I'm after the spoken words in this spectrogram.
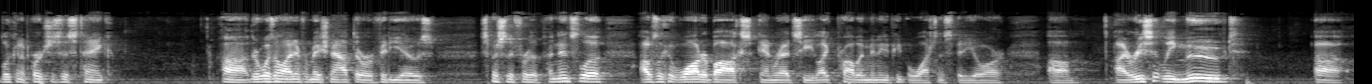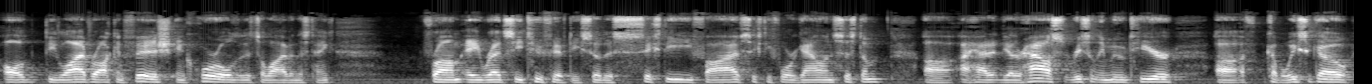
looking to purchase this tank, uh, there wasn't a lot of information out there or videos, especially for the Peninsula. I was looking at Waterbox and Red Sea, like probably many of the people watching this video are. Um, I recently moved uh, all the live rock and fish and coral that's alive in this tank from a Red Sea 250. So this 65, 64 gallon system. Uh, I had it in the other house, recently moved here uh, a couple weeks ago.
